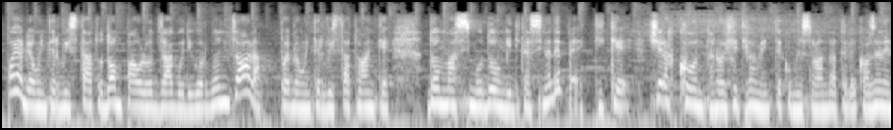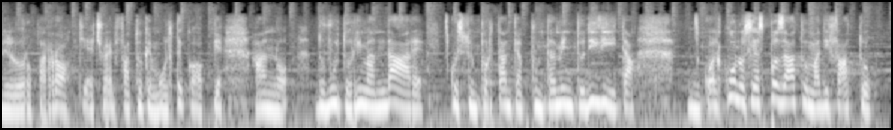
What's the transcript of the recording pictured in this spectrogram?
Poi abbiamo intervistato Don Paolo Zago di Gorgonzola, poi abbiamo intervistato anche Don Massimo Donghi di Cassina De Pecchi che ci raccontano effettivamente come sono andate le cose nelle loro parrocchie, cioè il fatto che molte coppie hanno dovuto rimandare questo importante appuntamento di vita. Qualcuno si è sposato ma di fatto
